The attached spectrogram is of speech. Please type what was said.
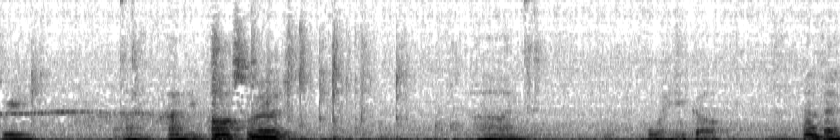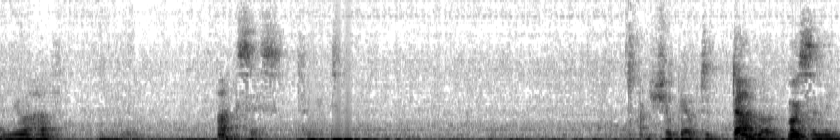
Three and, your password and away you go. And then you have access to it. you should be able to download most of them in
